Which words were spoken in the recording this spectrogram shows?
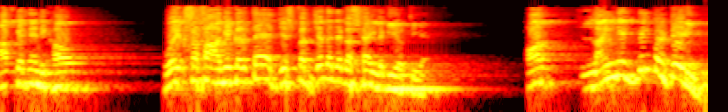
آپ کہتے ہیں، دکھاؤ۔ وہ ایک صفحہ آگے کرتا ہے، جس پر جگہ جگہ سیائی لگی ہوتی ہے۔ اور لائنیں بالکل ٹیڑھی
